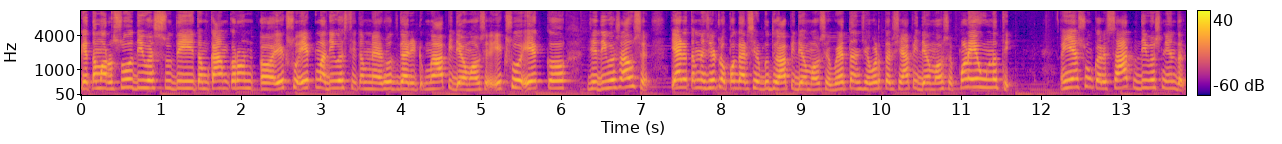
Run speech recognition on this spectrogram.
કે તમારો સો દિવસ સુધી તમે કામ કરો એકસો એકમાં દિવસથી તમને રોજગારી ટૂંકમાં આપી દેવામાં આવશે. એકસો એક જે દિવસ આવશે ત્યારે તમને જેટલો પગાર છે બધું આપી દેવામાં આવશે. વેતન છે, વળતર છે આપી દેવામાં આવશે. પણ એવું નથી. અહીંયા શું કરે? સાત દિવસની અંદર,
